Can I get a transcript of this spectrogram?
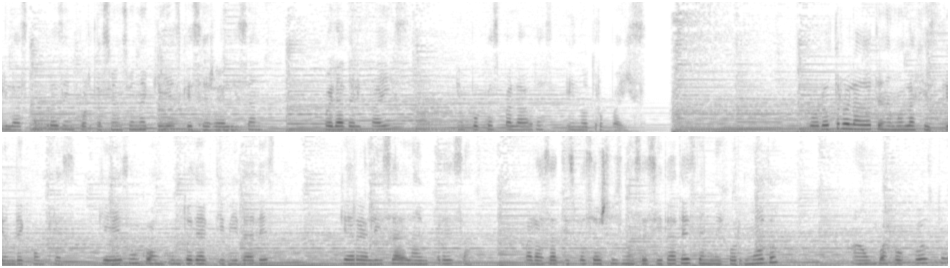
y las compras de importación son aquellas que se realizan fuera del país, en pocas palabras, en otro país. Por otro lado tenemos la gestión de compras, que es un conjunto de actividades que realiza la empresa para satisfacer sus necesidades del mejor modo, a un bajo costo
